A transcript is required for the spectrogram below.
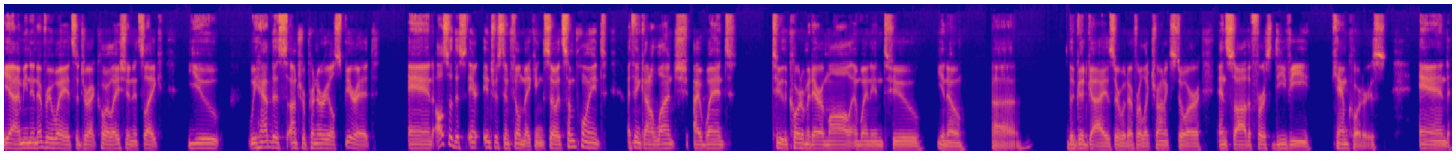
Yeah I mean in every way it's a direct correlation. It's like you we had this entrepreneurial spirit and also this interest in filmmaking. So at some point I think on a lunch I went to the Corte Madera Mall and went into you know uh, the good guys or whatever electronics store and saw the first DV camcorders. And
